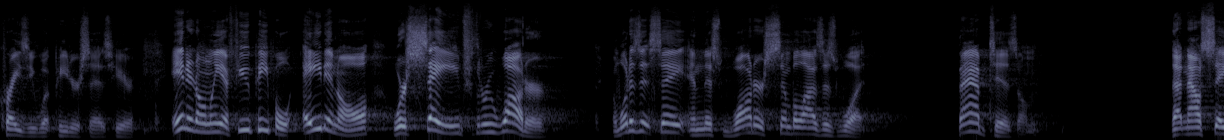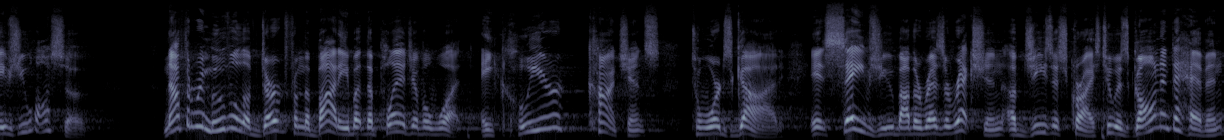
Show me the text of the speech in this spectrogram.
crazy what Peter says here. In it, only a few people, eight in all, were saved through water. And what does it say? And this water symbolizes what? Baptism. That now saves you also. Not the removal of dirt from the body, but the pledge of a what? A clear conscience towards God. It saves you by the resurrection of Jesus Christ, who has gone into heaven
